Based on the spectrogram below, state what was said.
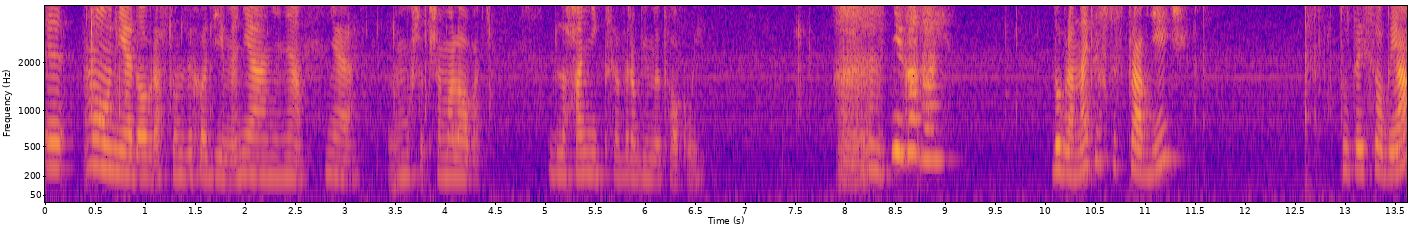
Y, No nie, dobra, stąd wychodzimy. Nie, nie, nie, nie. Muszę przemalować. Dla Haniksa zrobimy pokój. Nie gadaj! Dobra, najpierw chcę sprawdzić. Tutaj sobie.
